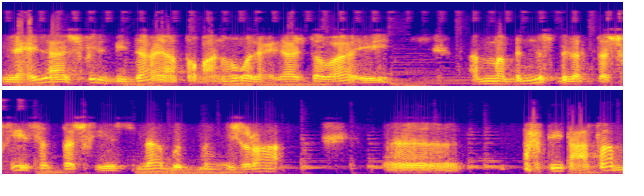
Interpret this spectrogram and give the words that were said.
العلاج في البداية طبعا هو العلاج دوائي أما بالنسبة للتشخيص التشخيص لابد من إجراء آه، تخطيط عصب.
